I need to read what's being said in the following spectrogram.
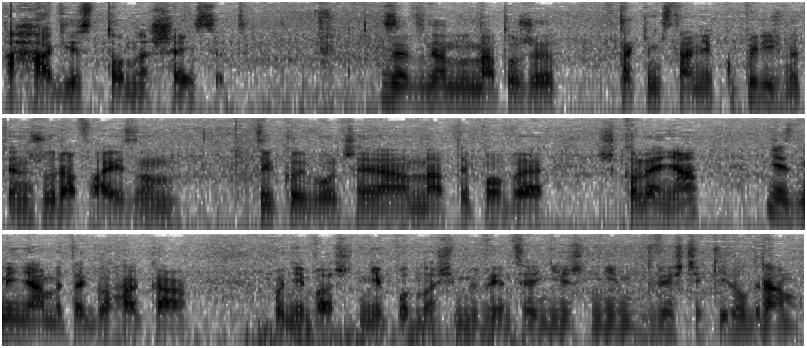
a hak jest tonę 600. Ze względu na to, że w takim stanie kupiliśmy ten żuraw, a jest on tylko i wyłącznie na, typowe szkolenia, nie zmieniamy tego haka, ponieważ nie podnosimy więcej niż nim 200 kg.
